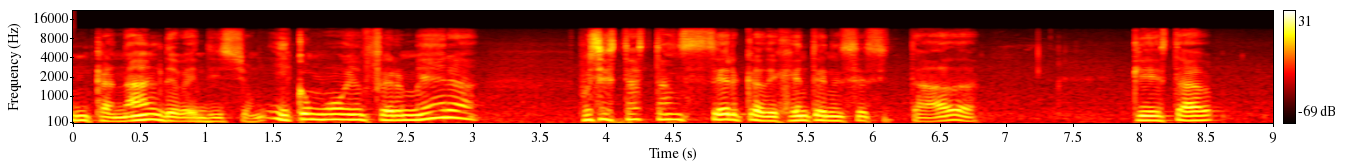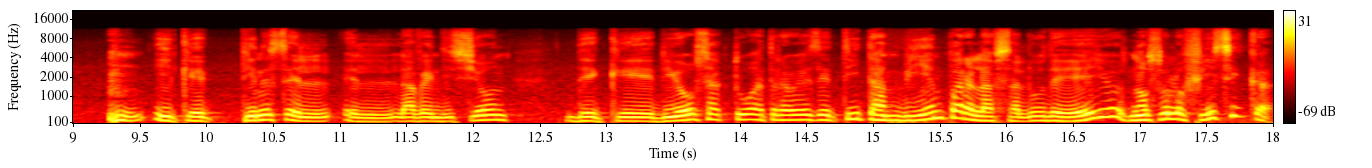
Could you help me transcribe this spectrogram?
un canal de bendición. Y como enfermera, pues estás tan cerca de gente necesitada, que está y que tienes la bendición de que Dios actúa a través de ti también para la salud de ellos, no solo física,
